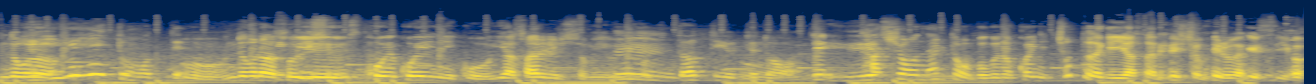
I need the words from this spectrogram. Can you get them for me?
うん、だから、ええと思って、うん、だからそういう声声にこう癒される人もいる。うん、だって言ってた、うん。でえ多少なりとも僕の声にちょっとだけ癒される人もいるわけですよ。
